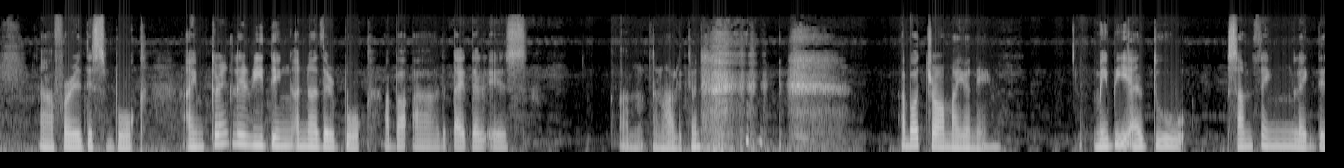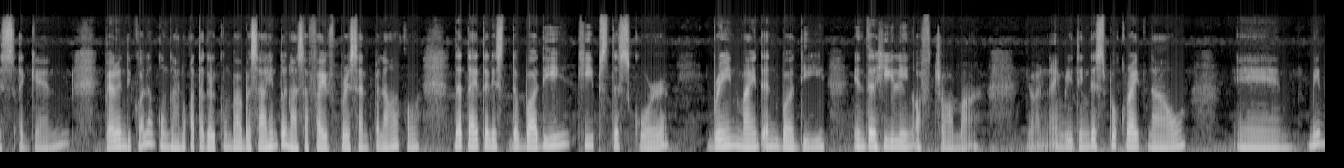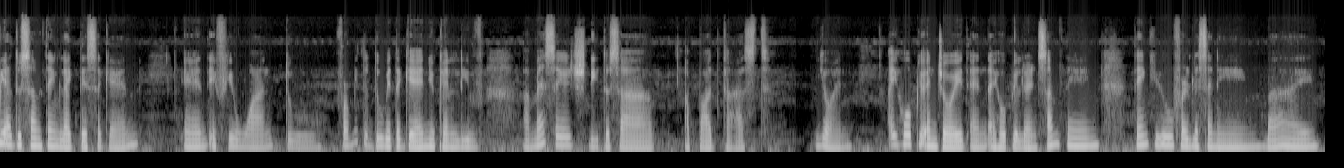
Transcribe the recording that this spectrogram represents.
uh, for this book. I'm currently reading another book about, uh, the title is, um, ano nga ulit yun? about trauma yun eh. Maybe I'll do something like this again. Pero hindi ko alam kung gaano katagal kong babasahin to. Nasa 5% pa lang ako. The title is The Body Keeps the Score. Brain, Mind, and Body in the Healing of Trauma. Yun. I'm reading this book right now. And maybe I'll do something like this again. And if you want to, for me to do it again, you can leave a message dito sa a podcast yon. I hope you enjoyed and I hope you learned something. Thank you for listening. Bye.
